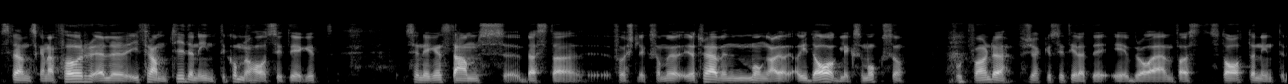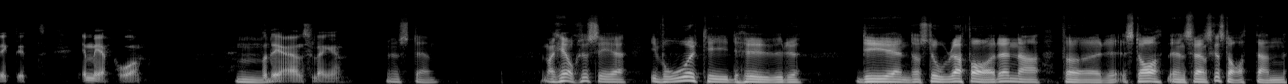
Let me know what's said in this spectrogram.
svenskarna förr eller i framtiden inte kommer att ha sitt eget sin egen stams eh, bästa eh, först liksom. Jag, jag tror även många idag liksom också fortfarande försöker se till att det är bra även fast staten inte riktigt är med på, mm. på det än så länge. Just det. Man kan också se i vår tid hur det är ju en av de stora farorna för stat, den svenska staten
